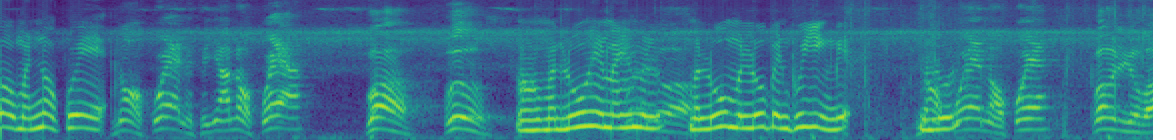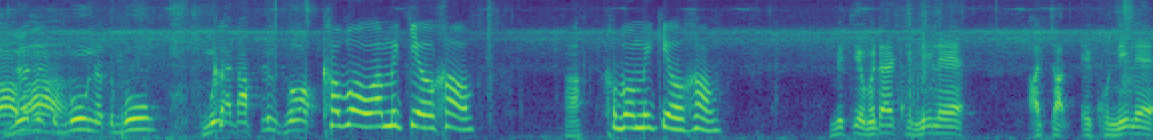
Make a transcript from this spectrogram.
บอกมันหนอกเวนอกแกว้เนี่ยสิยานอกแกว้ว้าวว้าวอ๋อมันรู้เห็นไหมมันรู้มันรู้มันรู้เป็นผู้หญิงดินมันอกรู้แกว้นอกแกว้ว้าวดีกว่าเลือดในว้าวตะมูงในตะมูงมืออัดับลึกเถอะ เขาบอกว่าไม่เกี่ยวเขาฮะ เขาบอกไม่เกี่ยวเขาไม่เกี่ยวไม่ได้คนนี้แหละ อาจารย์เอกคนนี้แหละ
